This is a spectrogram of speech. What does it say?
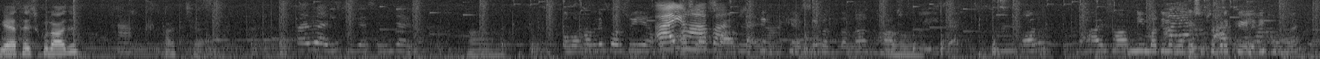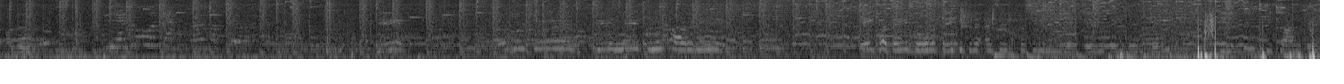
गया था स्कूल आज? अच्छा। सही जाएगा। हाँ। हमने परसों ही है। कैसे मतलब ना घास हो। गई है। और भाई साहब नीमती लोगों के सबसे बड़े केले भी हूँ मैं सारे हैं। एक दो हथेली कितने ऐसे एक दो तीन चार छः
